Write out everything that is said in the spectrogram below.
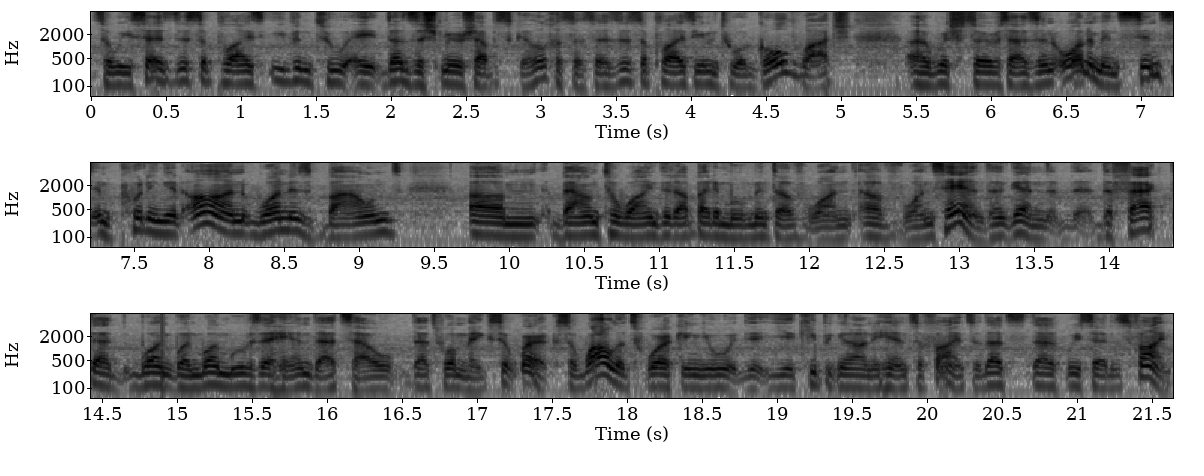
So he says this applies even to a does the Shmir Shabbos Kehilchasa says this applies even to a gold watch, uh, which serves as an ornament. Since in putting it on, one is bound um, bound to wind it up by the movement of one of one's hand. And again, the, the, fact that one when one moves a hand, that's how that's what makes it work. So while it's working, you you're keeping it on your hand, so fine. So that's that we said is fine.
